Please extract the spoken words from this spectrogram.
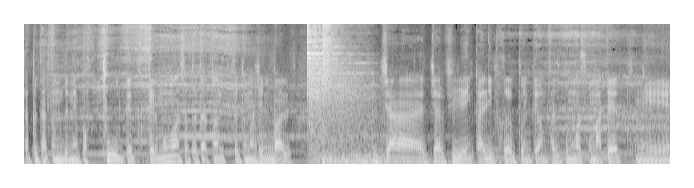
Ça peut t'attendre de n'importe où, n'importe quel moment, ça peut t'attendre, tu peux te manger une balle. J'ai déjà, déjà vu un calibre pointé en face de moi sur ma tête, mais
